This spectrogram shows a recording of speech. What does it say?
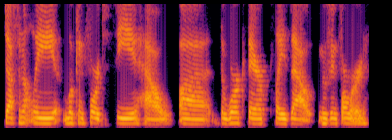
definitely looking forward to see how uh, the work there plays out moving forward.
